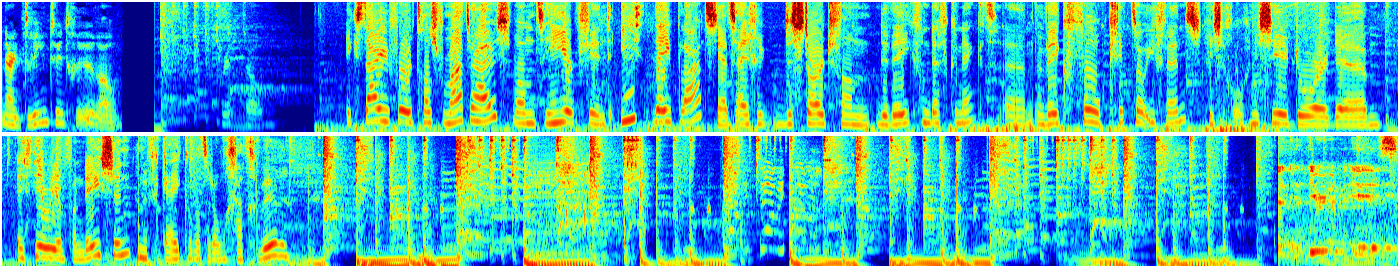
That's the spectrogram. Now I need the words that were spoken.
naar 23 euro. Crypto. Ik sta hier voor het Transformatorhuis, want hier vindt ETH Day plaats. Het is eigenlijk de start van de week van DevConnect. Um, een week vol crypto-events. Het is georganiseerd door de Ethereum Foundation. En even kijken wat er allemaal gaat gebeuren. Ethereum is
